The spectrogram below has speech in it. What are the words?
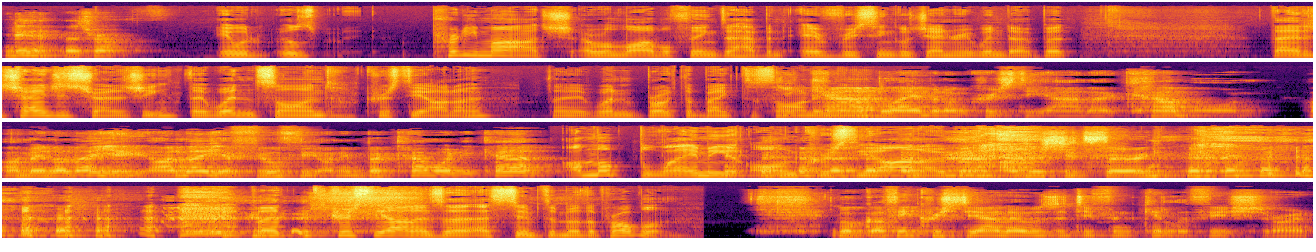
Yeah, that's right. It would it was pretty much a reliable thing to happen every single January window, but they had a change in strategy. They went and signed Cristiano. They went and broke the bank to sign you him. You can't blame it on Cristiano. Come on. I mean, I know you. I know you're filthy on him, but come on, you can't. I'm not blaming it on Cristiano, but I'm just shit stirring. but Cristiano's a, a symptom of the problem. Look, I think Cristiano was a different kettle of fish, right?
